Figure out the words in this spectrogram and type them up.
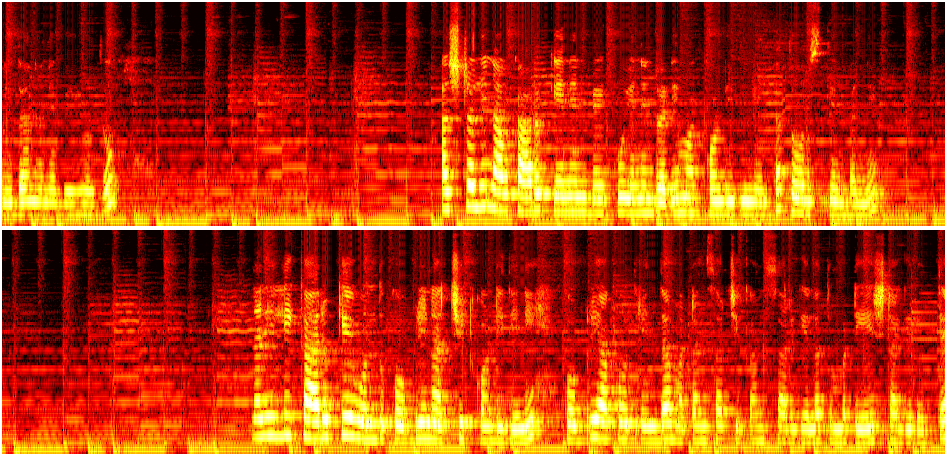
ನಿಧಾನನೇ ಬೇಯೋದು. ಅಷ್ಟರಲ್ಲಿ ನಾವು ಖಾರಕ್ಕೆ ಏನೇನು ಬೇಕು, ಏನೇನು ರೆಡಿ ಮಾಡ್ಕೊಂಡಿದ್ದೀನಿ ಅಂತ ತೋರಿಸ್ತೀನಿ ಬನ್ನಿ. ನಾನಿಲ್ಲಿ ಖಾರಕ್ಕೆ ಒಂದು ಕೊಬ್ಬರಿನ ಹಚ್ಚಿಟ್ಕೊಂಡಿದ್ದೀನಿ ಕೊಬ್ಬರಿ ಹಾಕೋದ್ರಿಂದ ಮಟನ್ ಸಾರು, ಚಿಕನ್ ಸಾರಿಗೆಲ್ಲ ತುಂಬ ಟೇಸ್ಟ್ ಆಗಿರುತ್ತೆ.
